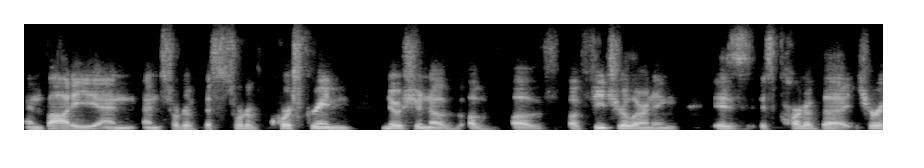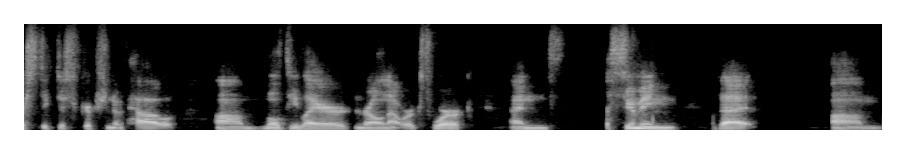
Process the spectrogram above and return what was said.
and body and and sort of this sort of coarse grain notion of of of, of feature learning is is part of the heuristic description of how um, multi-layered neural networks work. And assuming that um,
